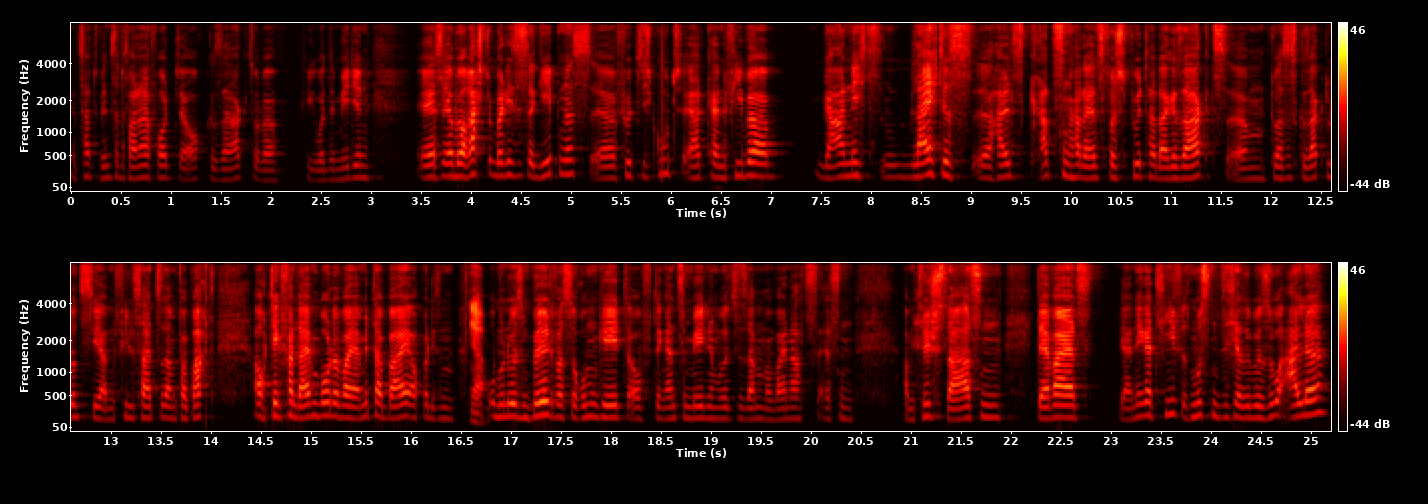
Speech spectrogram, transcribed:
Jetzt hat Vincent van der Voort ja auch gesagt, oder gegenüber den Medien, er ist sehr überrascht über dieses Ergebnis, er fühlt sich gut, er hat keine Fieber, gar nichts, leichtes äh, Halskratzen hat er jetzt verspürt, hat er gesagt. Ähm, du hast es gesagt, Lutz, die hatten viel Zeit zusammen verbracht. Auch Dick van Dijvenbode war ja mit dabei, auch bei diesem ja. ominösen Bild, was so rumgeht auf den ganzen Medien, wo sie zusammen am Weihnachtsessen am Tisch saßen. Der war jetzt ja negativ. Es mussten sich ja sowieso alle,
